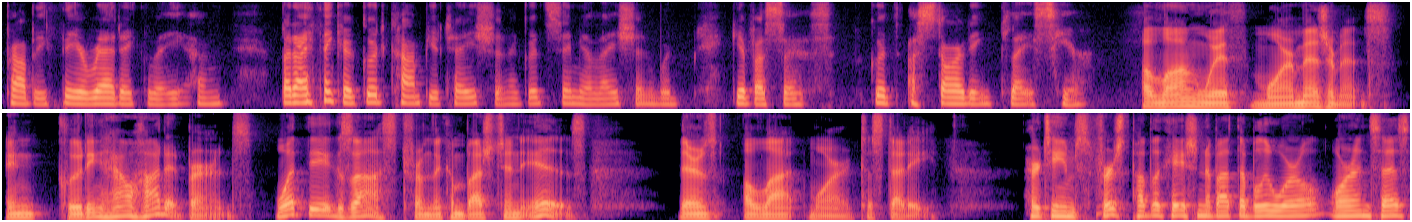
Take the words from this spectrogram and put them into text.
probably theoretically and but i think a good computation a good simulation would give us a good a starting place here. Along with more measurements including how hot it burns what the exhaust from the combustion is. There's a lot more to study her team's first publication about the blue whirl, Oran says,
